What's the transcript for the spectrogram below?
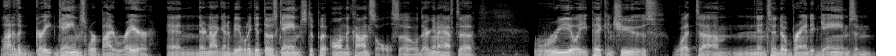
a lot of the great games were by Rare, and they're not going to be able to get those games to put on the console. So they're going to have to really pick and choose what um, Nintendo branded games and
